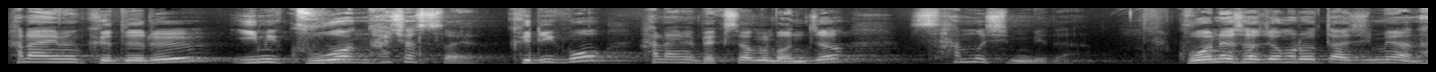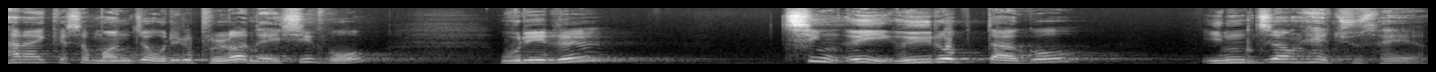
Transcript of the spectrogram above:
하나님은 그들을 이미 구원하셨어요. 그리고 하나님의 백성을 먼저 삼으십니다. 구원의 서정으로 따지면 하나님께서 먼저 우리를 불러내시고 우리를 칭의 의롭다고 인정해 주세요.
